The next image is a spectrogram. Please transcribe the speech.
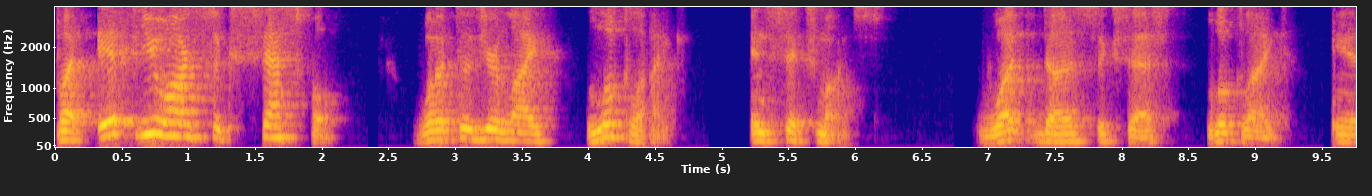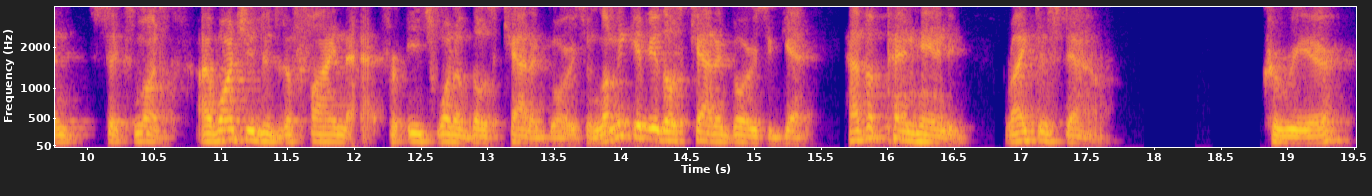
But if you are successful, what does your life look like in six months? What does success look like in six months? I want you to define that for each one of those categories. And let me give you those categories again. Have a pen handy. Write this down career,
